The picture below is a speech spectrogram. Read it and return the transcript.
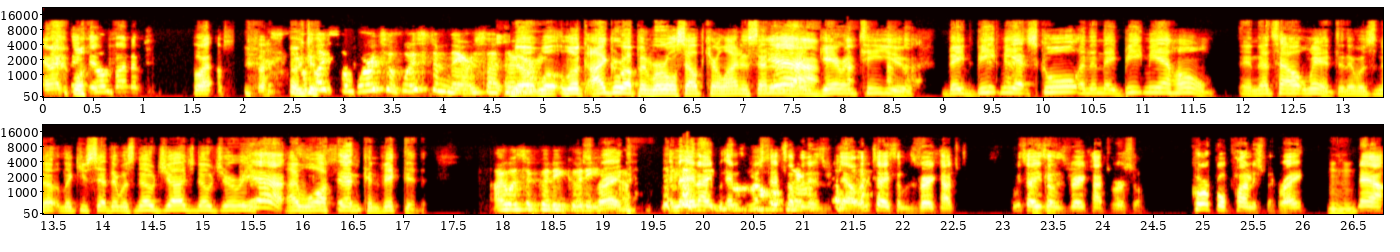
I think well, that's fundamental. But Sounds like some words of wisdom there, Senator. No, well, look, I grew up in rural South Carolina, Senator, yeah. and I guarantee you, they beat me at school and then they beat me at home and that's how it went. And there was no, like you said, there was no judge, no jury. Yeah, I walked said, in convicted. I was a goody goody. Right, and, and I and you said something that's now. Let me tell you something that's very controversial. Let me tell you okay. something that's very controversial. Corporal punishment, right? Mm-hmm. Now,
